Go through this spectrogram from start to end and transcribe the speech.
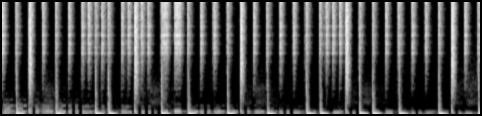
Thank you.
